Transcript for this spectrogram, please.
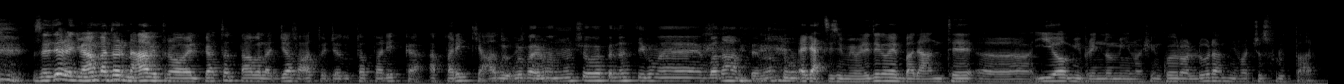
sostanzialmente mia mamma tornava e trovava il piatto a tavola già fatto, già tutto apparecca- apparecchiato. Vuoi, vuoi fare un annuncio per prenderti come badante, no? Ragazzi, se mi volete come badante, eh, io mi prendo meno 5 euro all'ora, mi faccio sfruttare.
